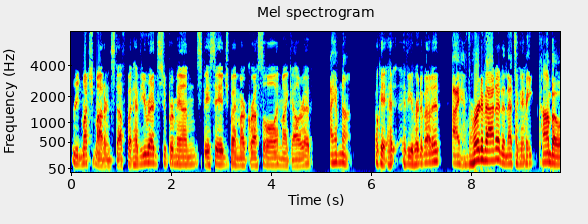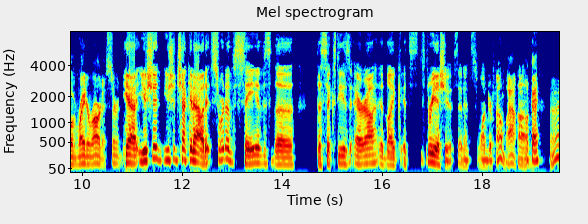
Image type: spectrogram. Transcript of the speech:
read much modern stuff, but have you read Superman Space Age by Mark Russell and Mike Allred? I have not. Okay. ha- Have you heard about it? I have heard about it, and that's Okay. a great combo of writer artist, certainly. Yeah, you should, you should check it out. It sort of saves the, the sixties era. It like, it's three issues and it's wonderful. Oh wow. Um, okay. All right.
